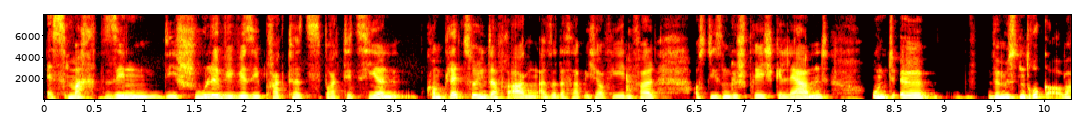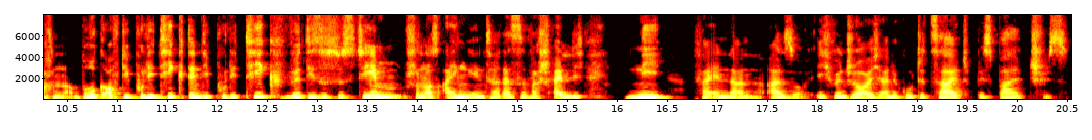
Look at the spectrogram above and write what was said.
es macht Sinn, die Schule, wie wir sie praktizieren, komplett zu hinterfragen. Also das habe ich auf jeden Fall aus diesem Gespräch gelernt. Und äh, wir müssen Druck machen, Druck auf die Politik, denn die Politik wird dieses System schon aus Eigeninteresse wahrscheinlich nie verändern. Also, ich wünsche euch eine gute Zeit. Bis bald. Tschüss.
